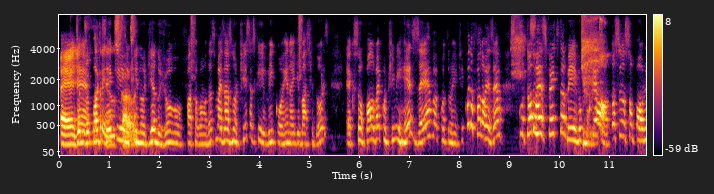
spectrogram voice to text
É, dia do é, jogo tá Pode tá ser que, cara, que no dia do jogo faça alguma mudança, mas as notícias que vêm correndo aí de bastidores é que o São Paulo vai com time reserva contra o Rentinho. Quando eu falo reserva, com todo respeito também, viu? Porque, ó, torcedor São Paulo,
